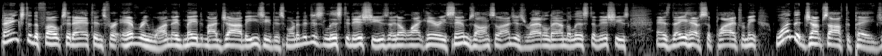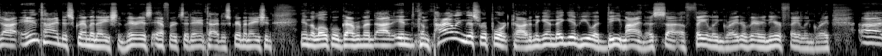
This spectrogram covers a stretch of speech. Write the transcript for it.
Thanks to the folks at Athens for Everyone. They've made my job easy this morning. They just listed issues they don't like Harry Sims on, so I just rattle down the list of issues as they have supplied for me. One that jumps off the page uh, anti discrimination, various efforts at anti discrimination in the local government. Uh, in compiling this report card, and again, they give you a D minus, uh, a failing grade or very near failing grade. Uh,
